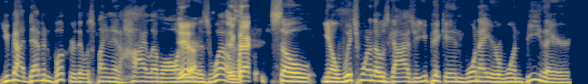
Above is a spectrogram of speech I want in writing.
you've got Devin Booker that was playing at a high level all yeah, year as well. Exactly. So, you know, which one of those guys are you picking 1A or 1B there?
